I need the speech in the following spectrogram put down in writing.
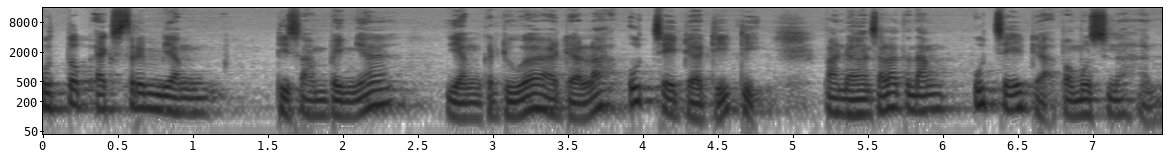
Kutub ekstrim yang di sampingnya yang kedua adalah uceda didik. Pandangan salah tentang uceda pemusnahan.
